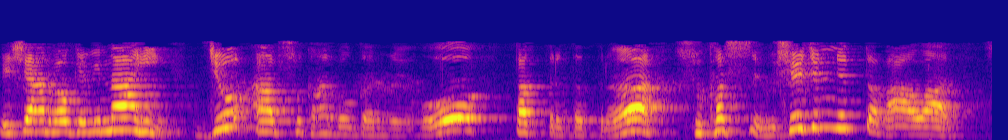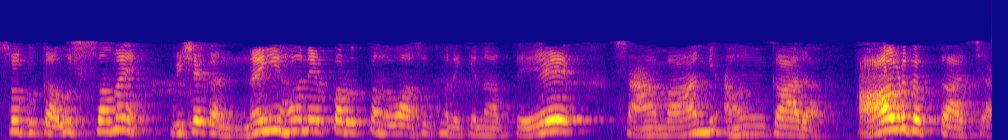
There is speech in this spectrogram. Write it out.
विषयानुभव के बिना ही जो आप सुखानुभव कर रहे हो तत्र तत्र सुख से विषयजन्यत्व भावाद सुख का उस समय विषय का नहीं होने पर उत्पन्न हुआ सुख होने के नाते सामान्य अहंकार आवृतत्वाचा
